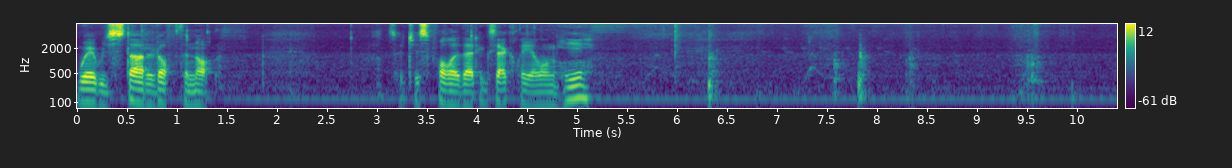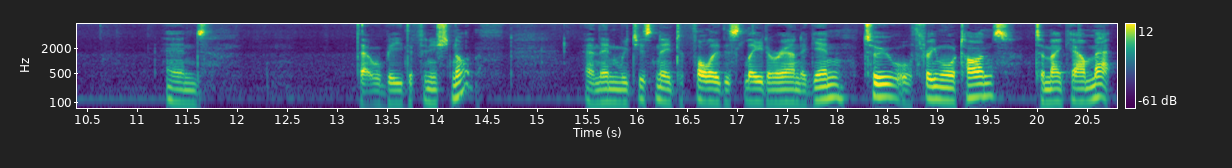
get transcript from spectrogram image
where we started off the knot. So just follow that exactly along here. And that will be the finished knot. And then we just need to follow this lead around again two or three more times to make our mat.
